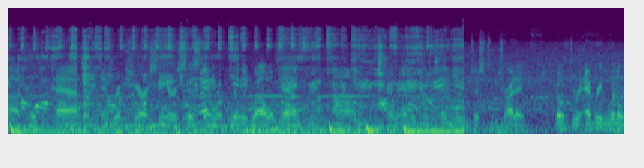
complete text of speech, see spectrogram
Uh, Coach Pep and, and Rip Scherer, senior assistant, work really well with him, um, and, and we continue just to try to go through every little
